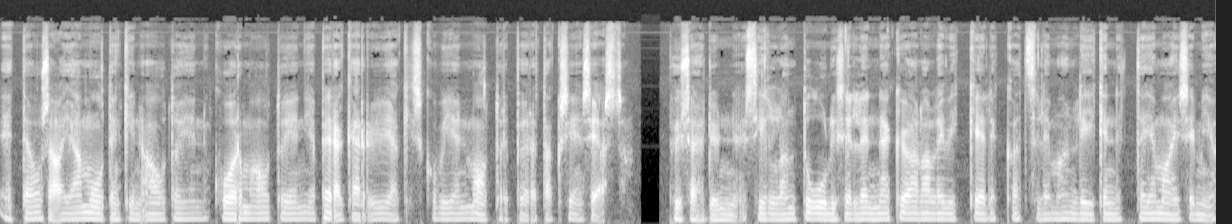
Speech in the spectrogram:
että osa ajaa muutenkin autojen, kuorma-autojen ja peräkärryjä kiskovien moottoripyörätaksien seassa. Pysähdyn sillan tuuliselle näköalalevikkeelle katselemaan liikennettä ja maisemia.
